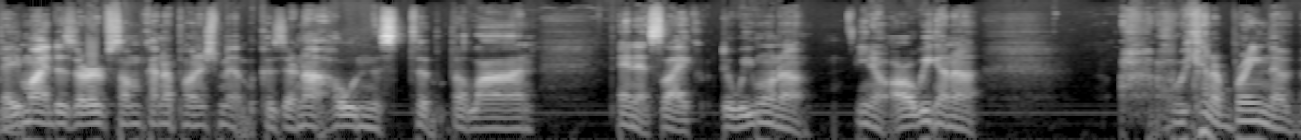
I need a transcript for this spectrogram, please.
They mm-hmm. might deserve some kind of punishment because they're not holding this to the line. And it's like, do we want to, you know, are we to, are we going to bring the,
